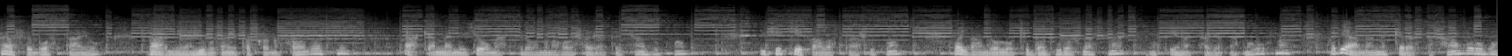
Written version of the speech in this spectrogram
felsőbb osztályok bármilyen jó zenét akarnak hallgatni, el kell menni jó messzire onnan, ahol a saját egyházuk van, és egy két választásuk van, vagy vándorló trubadúrok lesznek, azt énekelgetnek maguknak, vagy elmennek keresztes háborúba,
